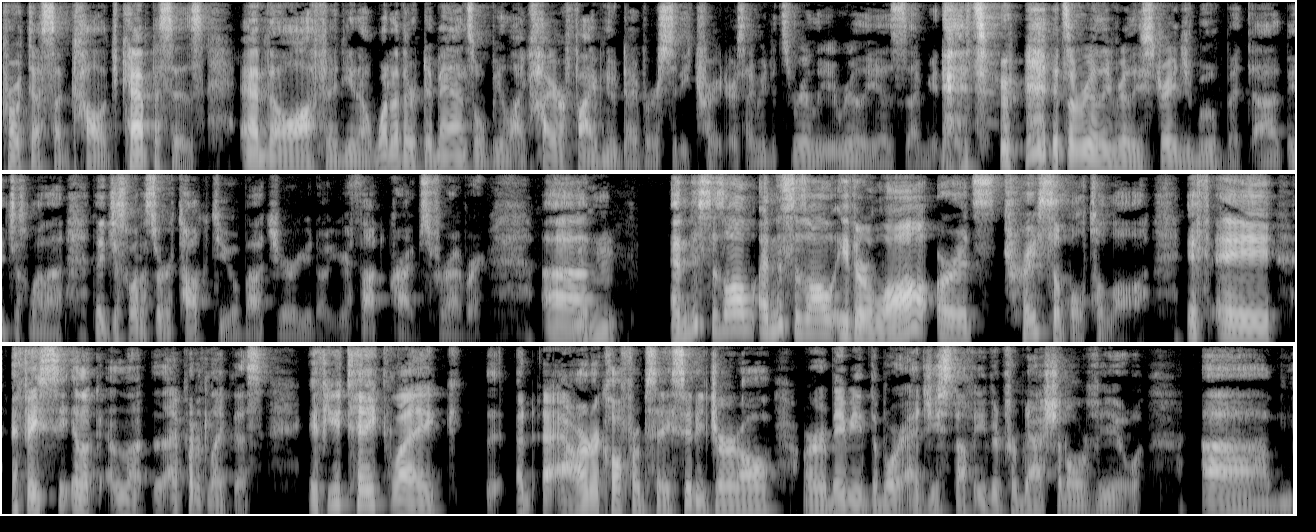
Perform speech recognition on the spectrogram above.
protests on college campuses and they'll often you know one of their demands will be like hire five new diversity trainers i mean it's really it really is i mean it's it's a really really strange movement uh, they just want to they just want to sort of talk to you about your you know your thought crimes forever. Um, mm-hmm. and this is all and this is all either law or it's traceable to law. If a if a look, look i put it like this. If you take like an, an article from say city journal or maybe the more edgy stuff even from national review um,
